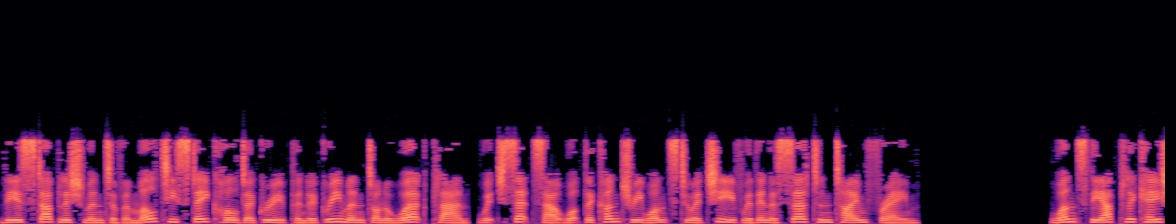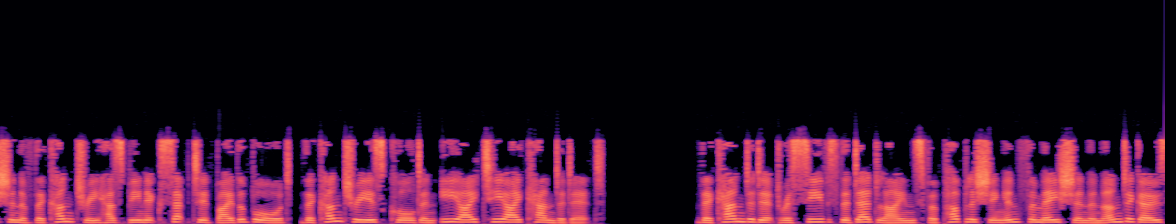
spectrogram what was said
the establishment establishment of a multi-stakeholder group and agreement on a work plan, which sets out what the country wants to achieve within a certain time frame. Once the application of the country has been accepted by the board, the country is called an EITI candidate. The candidate receives the deadlines for publishing information and undergoes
